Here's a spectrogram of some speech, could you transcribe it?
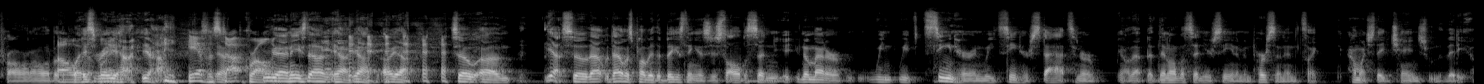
crawling all over the over the place. Yeah, yeah. He hasn't stopped crawling. Yeah, and he's down. Yeah, yeah. Oh, yeah. So, um, yeah. So that that was probably the biggest thing is just all of a sudden, no matter we we've seen her and we've seen her stats and her, you know that, but then all of a sudden you're seeing him in person, and it's like how much they'd changed from the video,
